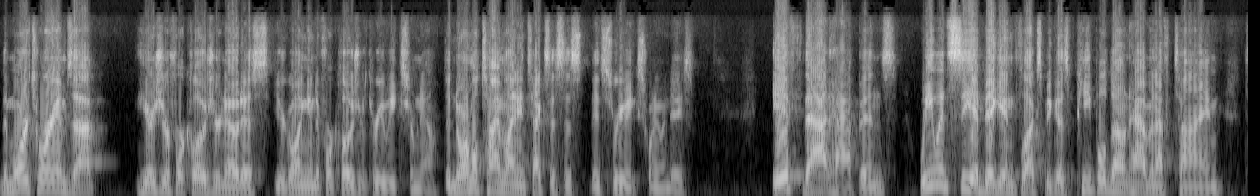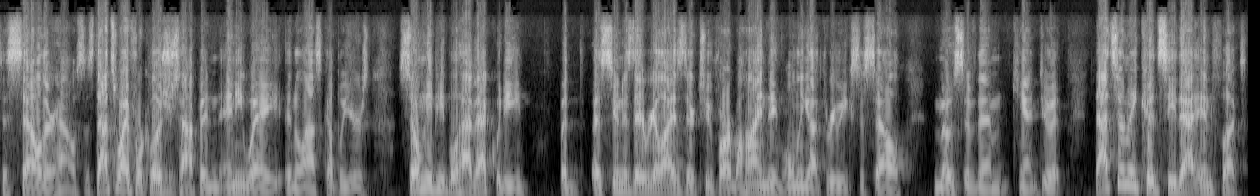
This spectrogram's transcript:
the moratorium's up. Here's your foreclosure notice. You're going into foreclosure three weeks from now. The normal timeline in Texas is it's three weeks, 21 days. If that happens, we would see a big influx because people don't have enough time to sell their houses. That's why foreclosures happen anyway in the last couple years. So many people have equity, but as soon as they realize they're too far behind, they've only got three weeks to sell. Most of them can't do it. That's when we could see that influx.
